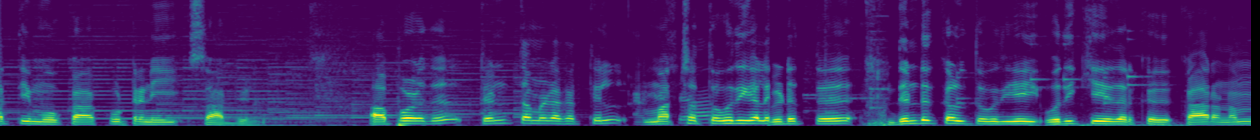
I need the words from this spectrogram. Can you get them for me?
அதிமுக கூட்டணி சார்பில். அப்பொழுது தென் தமிழகத்தில் மற்ற தொகுதிகளை விடுத்து திண்டுக்கல் தொகுதியை ஒதுக்கியதற்கு காரணம்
